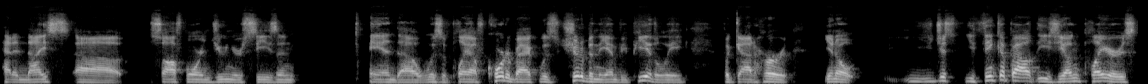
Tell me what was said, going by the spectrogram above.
had a nice uh, sophomore and junior season, and uh, was a playoff quarterback. Was should have been the MVP of the league, but got hurt. You know, you just you think about these young players,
